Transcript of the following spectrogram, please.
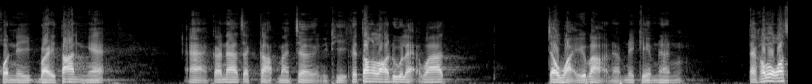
คนในไบรตันเงี้ยอ่าก็น่าจะกลับมาเจออีกที ก็ต้องรอดูแหละว่าจะไหวหรือเปล่านะครับในเกมนั้น แต่เขาบอกว่า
